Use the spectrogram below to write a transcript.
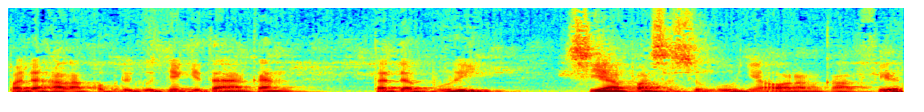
Pada halakoh berikutnya kita akan tadaburi siapa sesungguhnya orang kafir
